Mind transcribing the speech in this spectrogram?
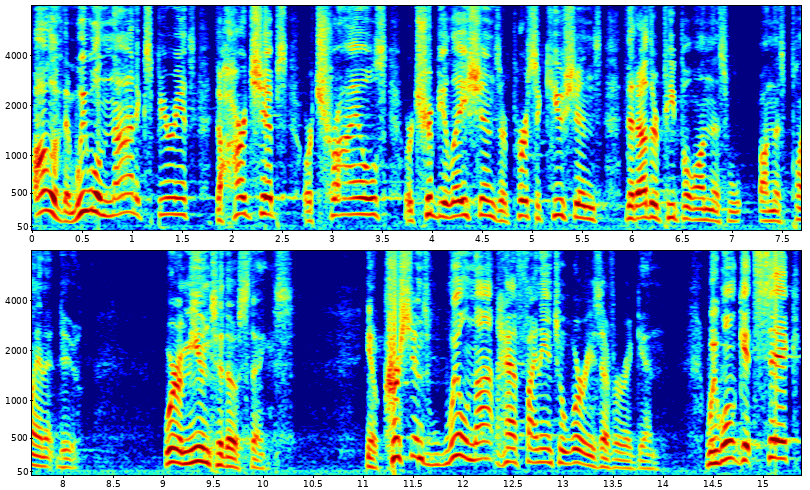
All of them. We will not experience the hardships or trials or tribulations or persecutions that other people on this, on this planet do. We're immune to those things. You know, Christians will not have financial worries ever again. We won't get sick.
